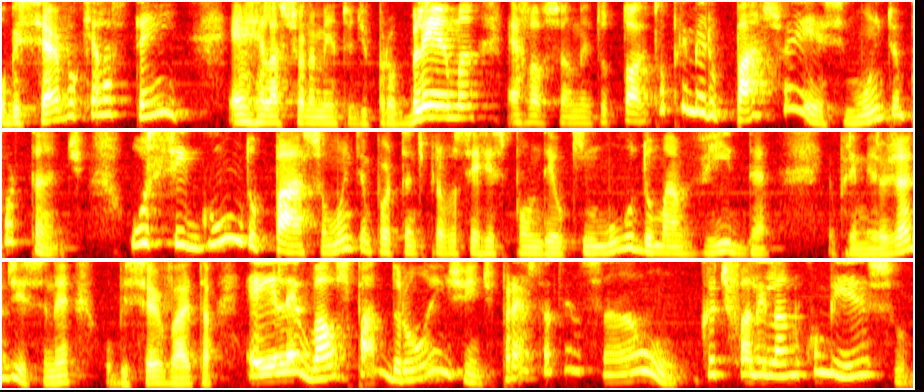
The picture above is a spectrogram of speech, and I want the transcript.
Observa o que elas têm. É relacionamento de problema, é relacionamento tóxico. Então, o primeiro passo é esse, muito importante. O segundo passo, muito importante para você responder o que muda uma vida, o primeiro eu já disse, né? Observar e tal. É elevar os padrões, gente. Presta atenção. O que eu te falei lá no começo.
